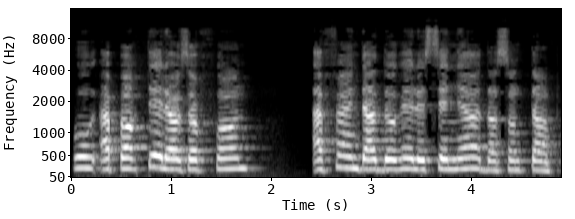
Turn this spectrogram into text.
pour apporter leurs offrandes afin d'adorer le Seigneur dans son temple.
